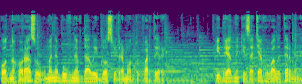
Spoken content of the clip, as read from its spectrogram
Одного разу у мене був невдалий досвід ремонту квартири. Підрядники затягували терміни,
